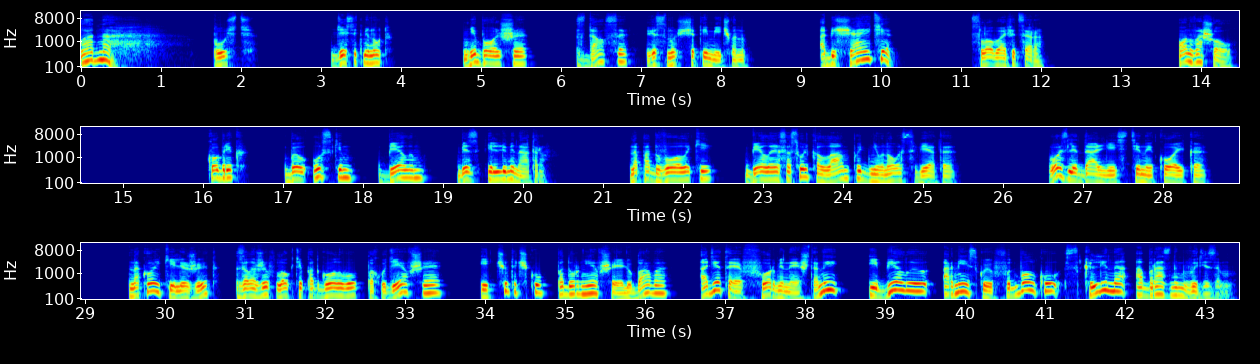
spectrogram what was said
«Ладно, пусть. Десять минут. Не больше», — сдался веснущатый мичман. «Обещаете?» Слово офицера. Он вошел. Кобрик был узким, белым, без иллюминаторов. На подволоке белая сосулька лампы дневного света. Возле дальней стены койка. На койке лежит, заложив локти под голову, похудевшая и чуточку подурневшая Любава, одетая в форменные штаны и белую армейскую футболку с клинообразным вырезом.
